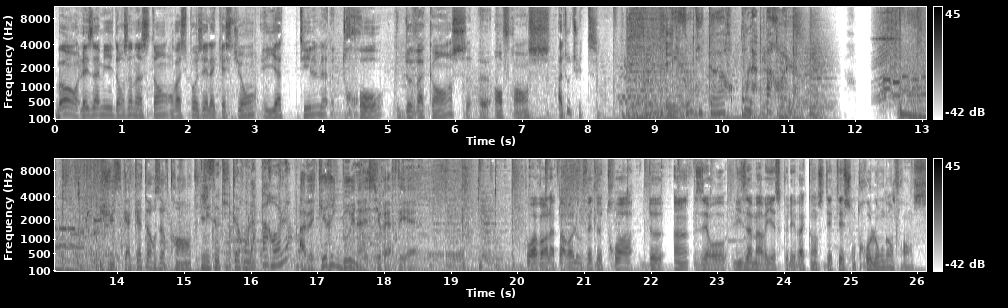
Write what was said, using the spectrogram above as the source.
Bon, les amis, dans un instant, on va se poser la question y a-t-il trop de vacances euh, en France? À tout de suite. Les auditeurs ont la parole. Jusqu'à 14h30, les auditeurs ont la parole avec Eric Brunet sur RTL. Pour avoir la parole, vous faites le 3, 2, 1, 0. Lisa Marie, est-ce que les vacances d'été sont trop longues en France?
